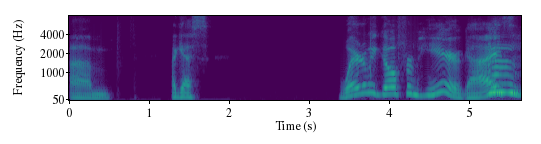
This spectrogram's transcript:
um i guess where do we go from here guys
